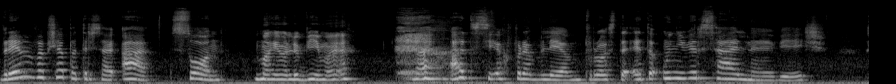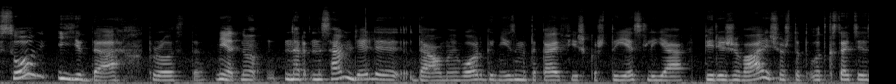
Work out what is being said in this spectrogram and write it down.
Время вообще потрясает. А, сон, мое любимое. От всех проблем. Просто это универсальная вещь. Сон и еда просто. Нет, ну на, на самом деле, да, у моего организма такая фишка, что если я переживаю еще что-то. Вот, кстати,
